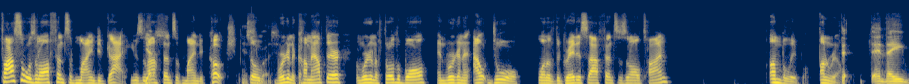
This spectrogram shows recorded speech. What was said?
Fassel was an offensive minded guy. He was an yes. offensive minded coach. Yes, so we're going to come out there and we're going to throw the ball and we're going to outduel one of the greatest offenses in all time unbelievable, unreal. They they,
